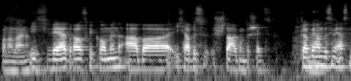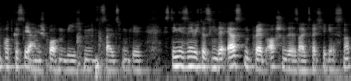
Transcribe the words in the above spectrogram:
Von alleine? Ich wäre drauf gekommen, aber ich habe es stark unterschätzt. Ich glaube, ja. wir haben das im ersten Podcast eh angesprochen, wie ich mit Salz umgehe. Das Ding ist nämlich, dass ich in der ersten Prep auch schon sehr salzreich gegessen habe.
